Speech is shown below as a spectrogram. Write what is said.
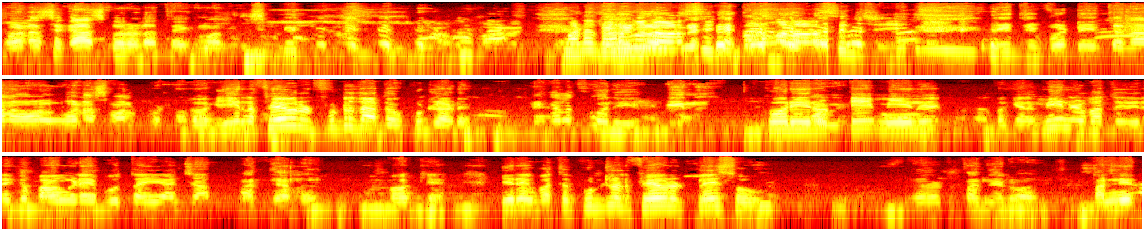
ಥೋಡಾ ಕಾಸು ಕೊಡೋಣ ತೆಗ್ ಮಾಡು. ಒಳಸಿಜ್ಜಿ ಈಜಿ ಫುಡ್ ಇತ್ತು ನಾನು ಒಣ small food okay favourite food ದಾಟ ಫುಟ್ ಎಂಗಲ ಕೋರಿ? ಮೀನ್. ಕೋರಿ ರೊಟ್ಟಿ ಮೀನು. ಓಕೆ ಮೀನು ಬತ್ತ ಇದಕ್ಕೆ ಬಾಂಗಡೆ ಬೂತಾಯಿ ಅಂಚ ಓಕೆ ಇದಕ್ಕೆ ಬತ್ತ ಫುಡ್ ಫೇವರೆಟ್ ಪ್ಲೇಸ್ ಪನ್ನೀರ್ ಮಾಡಿ paneer.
